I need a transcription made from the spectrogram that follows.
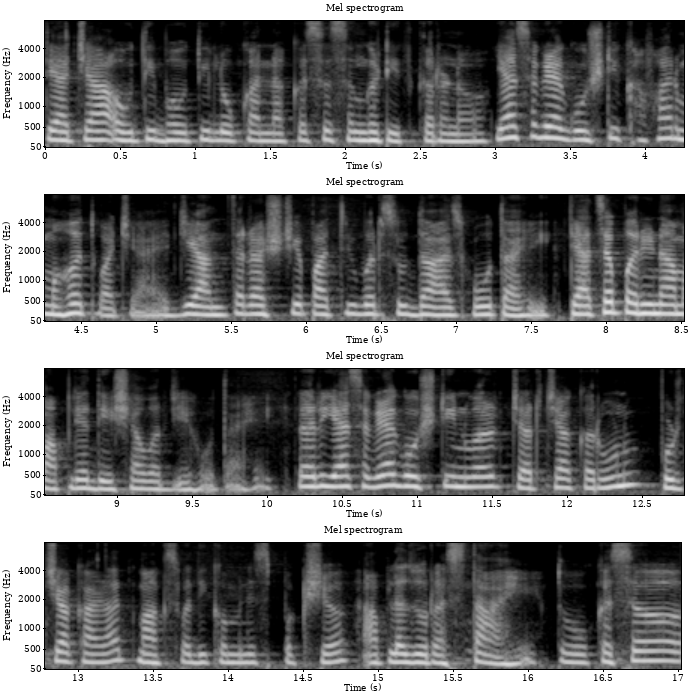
त्याच्या अवतीभोवती लोकांना कसं संघटित करणं या सगळ्या गोष्टी फार महत्त्वाच्या आहेत. जे आंतरराष्ट्रीय पातळीवर सुद्धा आज होत आहे त्याचा परिणाम आपल्या देशावर जे होत आहे. तर या सगळ्या गोष्टींवर चर्चा करून पुढच्या काळात मार्क्सवादी कम्युनिस्ट पक्ष आपला जो रस्ता आहे तो कसं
